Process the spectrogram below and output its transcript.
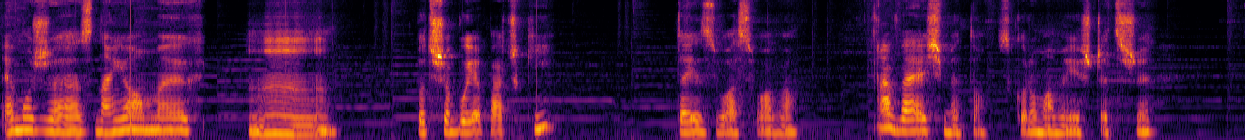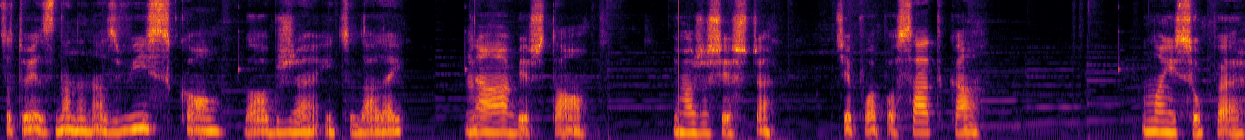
E, może znajomych. Mm. Potrzebuję paczki. To jest zła sława. A weźmy to, skoro mamy jeszcze trzy. Co tu jest znane nazwisko? Dobrze, i co dalej? Wiesz to. I możesz jeszcze ciepła posadka. No i super.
